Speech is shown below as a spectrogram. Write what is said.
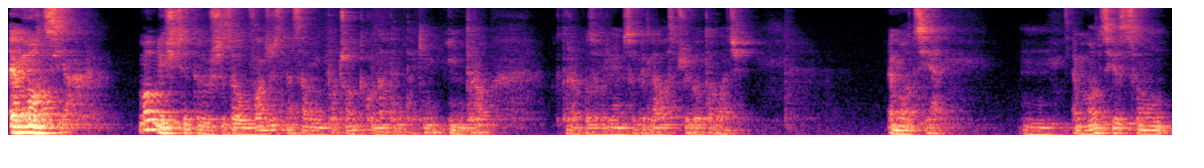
emocjach. Mogliście to już zauważyć na samym początku, na tym takim intro, które pozwoliłem sobie dla Was przygotować. Emocje. Mm, Emocje są,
